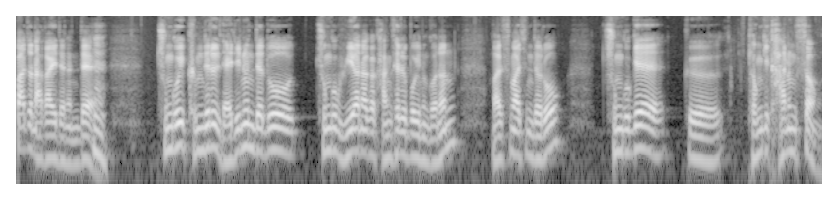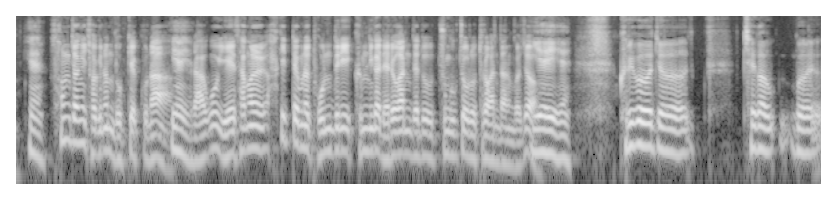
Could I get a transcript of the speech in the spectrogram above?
빠져나가야 되는데 네. 중국이 금리를 내리는데도 중국 위안화가 강세를 보이는 거는 말씀하신 대로 중국의 그 경기 가능성, 예. 성장이 저기는 높겠구나라고 예, 예. 예상을 하기 때문에 돈들이 금리가 내려가는데도 중국 쪽으로 들어간다는 거죠. 예, 예. 그리고 저 제가 뭐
